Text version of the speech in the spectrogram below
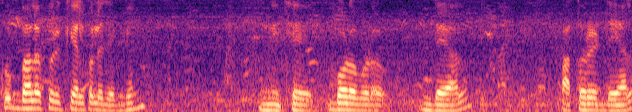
খুব ভালো করে খেয়াল করে দেখবেন, নিচে বড় বড় দেয়াল, পাথরের দেয়াল।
